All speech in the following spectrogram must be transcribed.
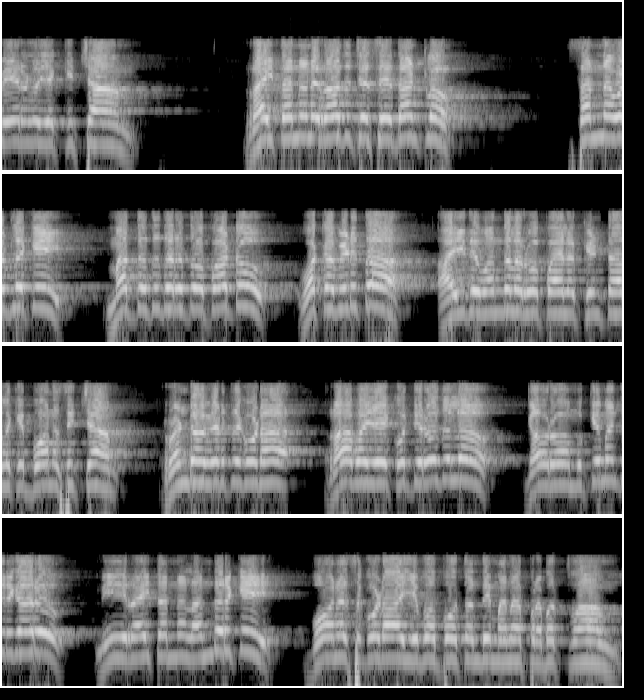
పేర్లు ఎక్కిచ్చాం. రైతన్నని రాజు చేసే దాంట్లో సన్న వడ్లకి మద్దతు ధరతో పాటు ఒక విడత ఐదు వందల రూపాయల క్వింటాలకి బోనస్ ఇచ్చాం. రెండో విడత కూడా రాబోయే కొద్ది రోజుల్లో గౌరవ ముఖ్యమంత్రి గారు మీ రైతన్నలందరికీ బోనస్ కూడా ఇవ్వబోతుంది మన ప్రభుత్వం.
